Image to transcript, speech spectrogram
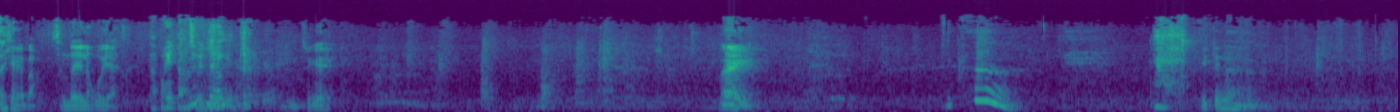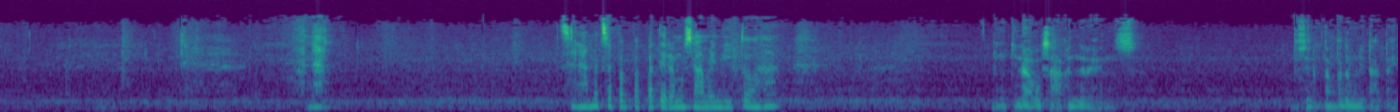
ay kami, pap. Sandali lang, kuya. Papakita ko sa'yo. Dali. Sige. Nay. Halika na. Anak, salamat sa pagpapatira mo sa amin dito, ha? Yung tinawag sa akin ni Renz, sinaktan ka daw ni tatay.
